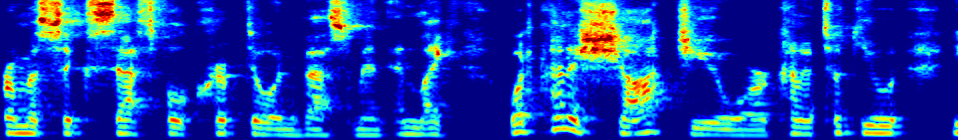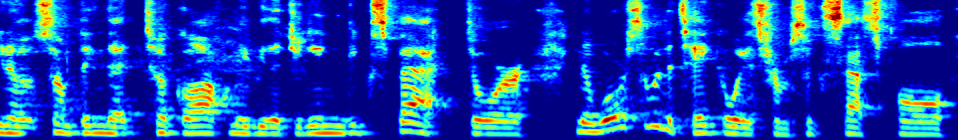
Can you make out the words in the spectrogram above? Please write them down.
from a successful crypto investment and like what kind of shocked you or kind of took you you know something that took off maybe that you didn't expect or you know what were some of the takeaways from successful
